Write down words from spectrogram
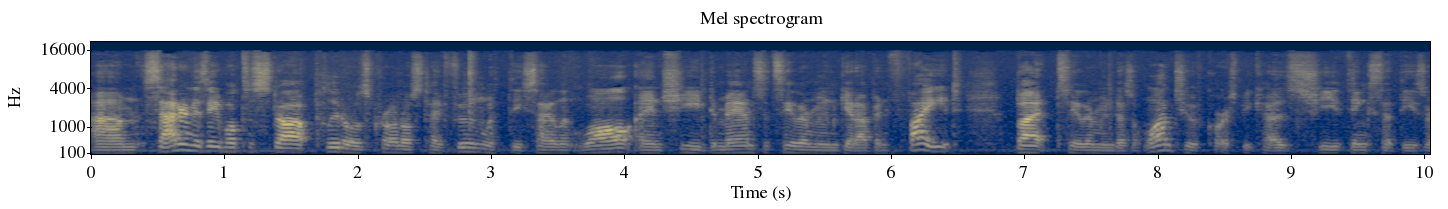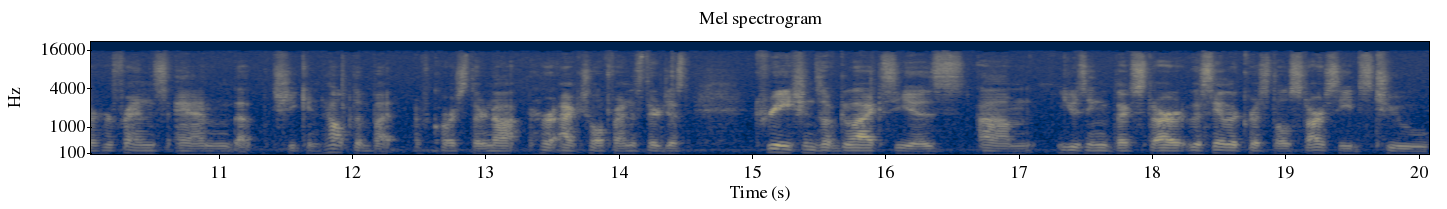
blah. Um, Saturn is able to stop Pluto's Chronos Typhoon with the Silent Wall, and she demands that Sailor Moon get up and fight, but Sailor Moon doesn't want to, of course, because she thinks that these are her friends and that she can help them. But of course, they're not her actual friends. They're just creations of Galaxia's um, using the star, the Sailor Crystal star seeds to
